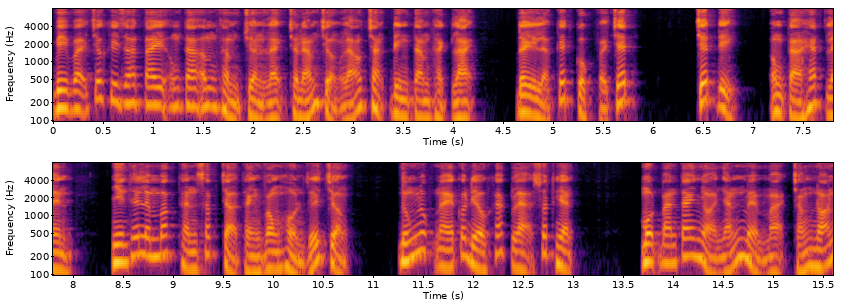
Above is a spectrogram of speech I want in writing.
Vì vậy trước khi ra tay, ông ta âm thầm truyền lệnh cho đám trưởng lão chặn Đinh Tam Thạch lại. Đây là kết cục phải chết. Chết đi! Ông ta hét lên. Nhìn thấy Lâm Bắc Thần sắp trở thành vong hồn dưới trưởng. Đúng lúc này có điều khác lạ xuất hiện. Một bàn tay nhỏ nhắn mềm mại trắng nõn,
